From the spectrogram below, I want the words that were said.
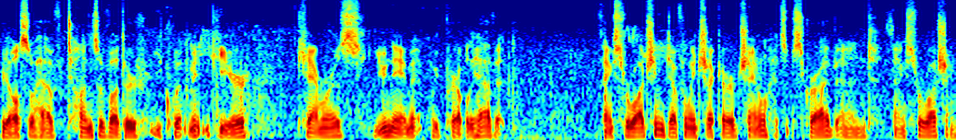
We also have tons of other equipment, gear, cameras, you name it, we probably have it. Thanks for watching, definitely check out our channel, hit subscribe, and thanks for watching.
